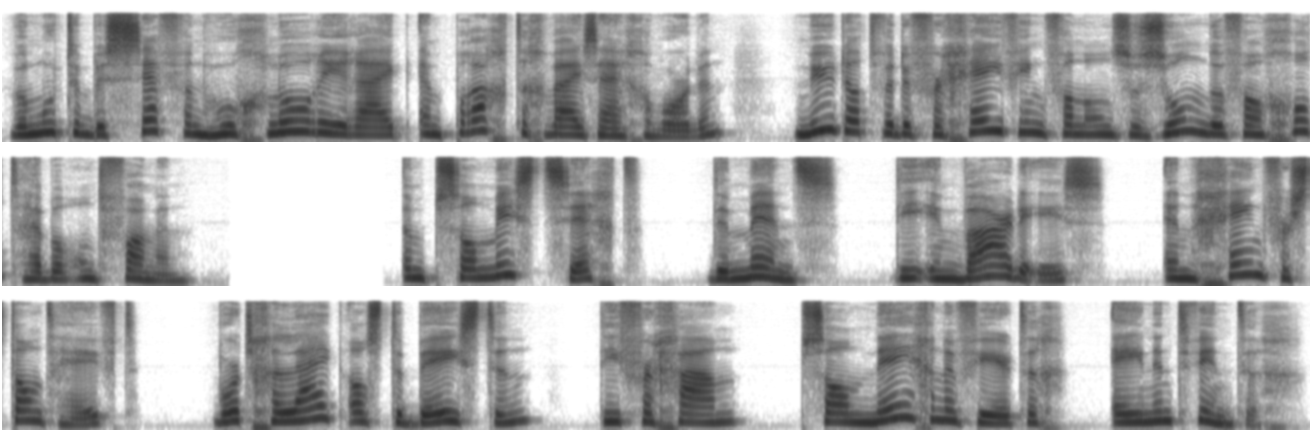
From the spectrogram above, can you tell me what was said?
We moeten beseffen hoe glorierijk en prachtig wij zijn geworden, nu dat we de vergeving van onze zonden van God hebben ontvangen. Een psalmist zegt: De mens, die in waarde is en geen verstand heeft, wordt gelijk als de beesten, die vergaan. Psalm 49, 21.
